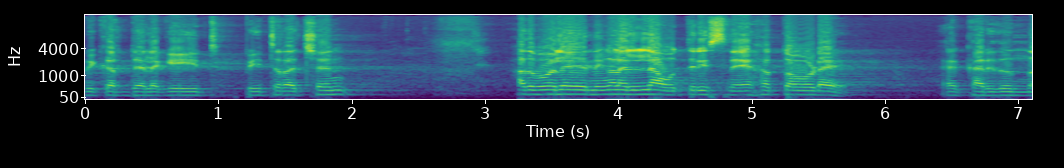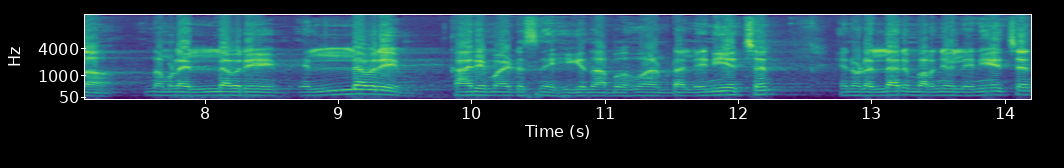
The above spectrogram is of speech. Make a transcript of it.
വിക്കർ ഡെലഗേറ്റ് പീറ്റർ അച്ഛൻ അതുപോലെ നിങ്ങളെല്ലാം ഒത്തിരി സ്നേഹത്തോടെ കരുതുന്ന നമ്മളെല്ലാവരെയും എല്ലാവരെയും കാര്യമായിട്ട് സ്നേഹിക്കുന്ന ബഹുമാനപ്പെട്ട ലെനിയച്ചൻ എന്നോട് എല്ലാവരും പറഞ്ഞു ലെനിയച്ചൻ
